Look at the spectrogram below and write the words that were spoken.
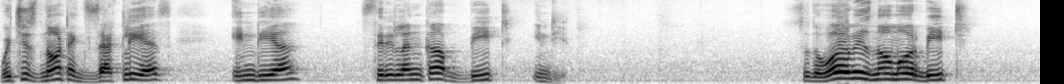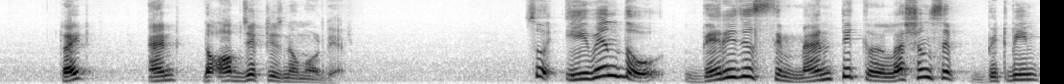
which is not exactly as India, Sri Lanka beat India. So the verb is no more beat, right? And the object is no more there. So even though there is a semantic relationship between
